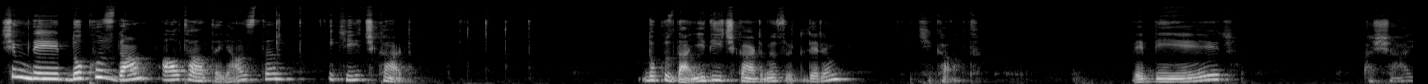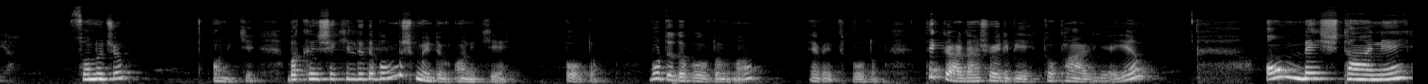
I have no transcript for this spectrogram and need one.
Şimdi 9'dan alt alta yazdım. 2'yi çıkardım. 9'dan 7'yi çıkardım özür dilerim. 2 kaldı. Ve 1 aşağıya. Sonucum 12. Bakın şekilde de bulmuş muydum 12? Buldum. Burada da buldum mu? Evet buldum. Tekrardan şöyle bir toparlayayım. 15 tane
